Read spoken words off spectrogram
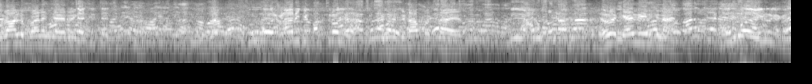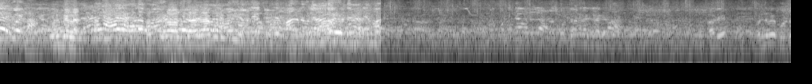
ஒரு ஆள் பதினஞ்சாயிரம் வித்தாச்சு ஒரு கிடாரிக்கு பத்து ரூபா ஒரு கிடா பத்தாயிரம். எவ்வளோ கேள்வி இருக்குண்ணா? கொடுக்கல. பத்து ரூபா வந்தால் தான் கொடுப்பீங்க. ஒன்றுமே கொண்டு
